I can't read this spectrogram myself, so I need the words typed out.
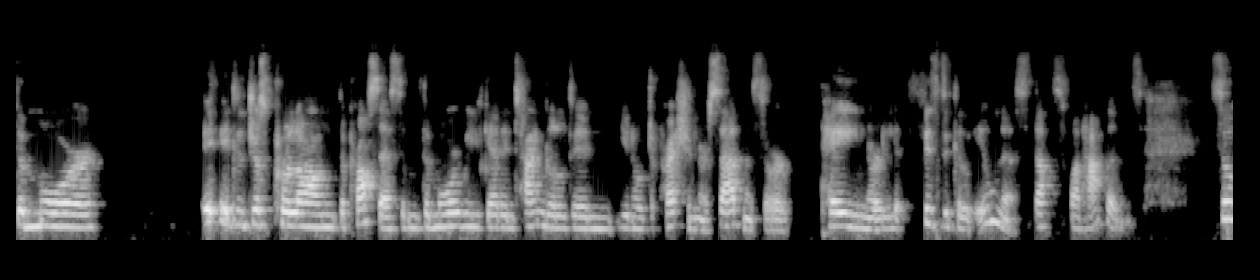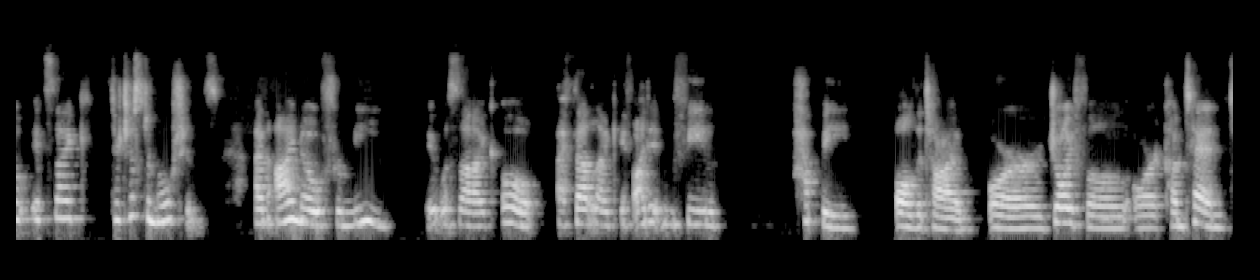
the more it, will just prolong the process and the more we get entangled in you know depression or sadness or pain or physical illness. That's what happens. So it's like they're just emotions. And I know for me, it was like, oh, I felt like if I didn't feel happy all the time or joyful or content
